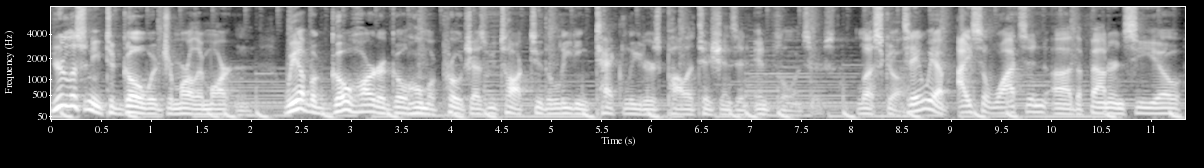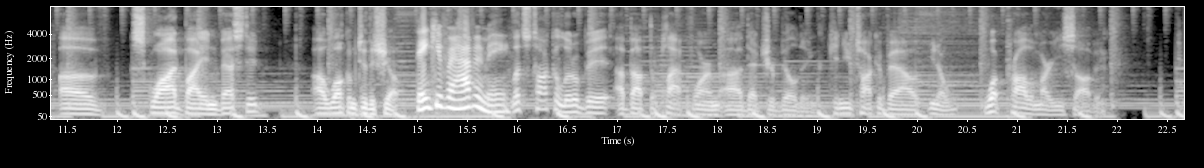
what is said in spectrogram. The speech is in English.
You're listening to Go with Jamarlin Martin. We have a go hard or go home approach as we talk to the leading tech leaders, politicians, and influencers. Let's go. Today we have Isa Watson, uh, the founder and CEO of Squad by Envested. Uh, welcome to the show. Thank you for having me. Let's talk a little bit about the platform uh, that you're building. Can you talk about, you know, what problem are you solving?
